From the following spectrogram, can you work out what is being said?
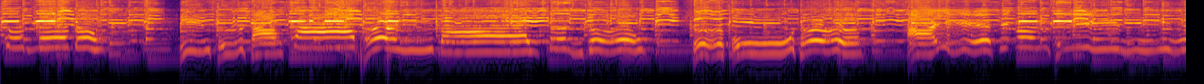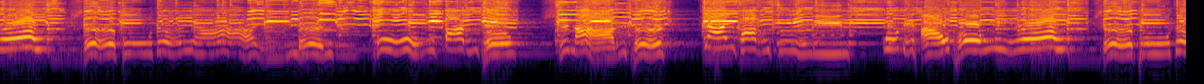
什么都因此上发配到。舍不得太爷的恩情，舍不得衙役们同班头。是难舍，街坊四邻我的好朋友，舍不得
